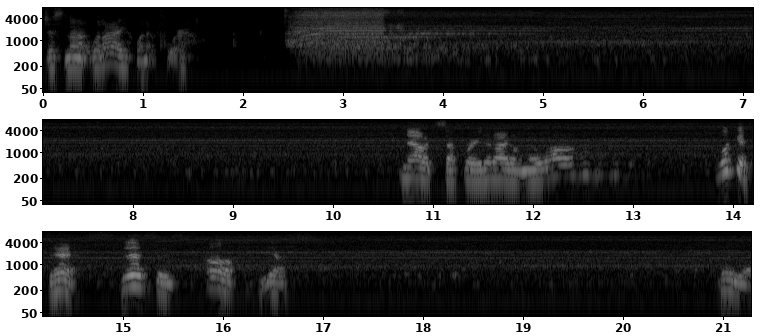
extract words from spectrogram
Just not what I want it for. Now it's separated. I don't know why. Look at this. This is Oh, yes. Oh, yeah.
